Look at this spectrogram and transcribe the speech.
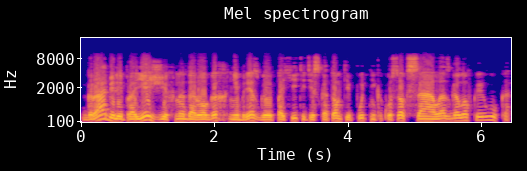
грабили проезжих на дорогах, не брезгуя похитить из котомки путника кусок сала с головкой лука,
